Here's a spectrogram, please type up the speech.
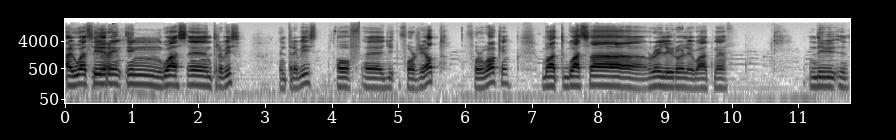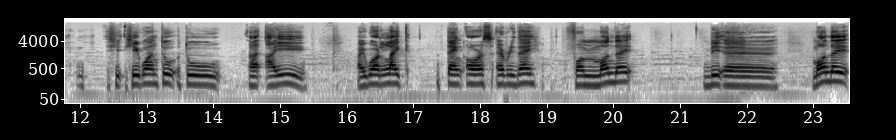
I was here in, in was uh, entrevist, entrevist of uh, for yacht, for walking, but was uh, really really bad, man. The he, he want to to uh, I I work like ten hours every day from Monday be uh, Monday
